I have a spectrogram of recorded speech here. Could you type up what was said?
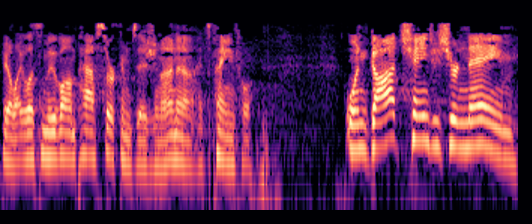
You're like, let's move on past circumcision. I know, it's painful. When God changes your name,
